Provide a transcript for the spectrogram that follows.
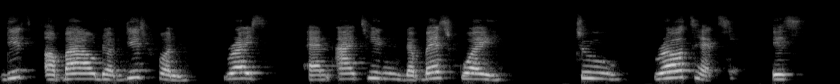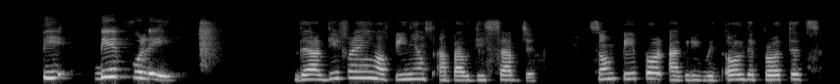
this about the different race and I think the best way to protest is be peacefully. There are differing opinions about this subject. Some people agree with all the protests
